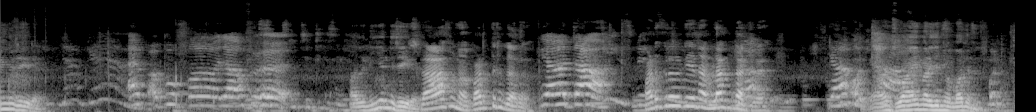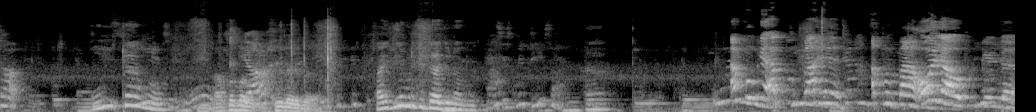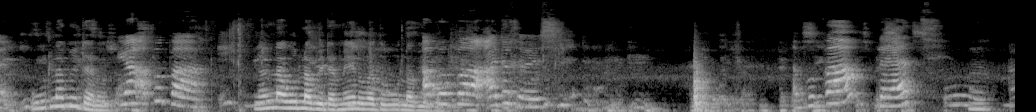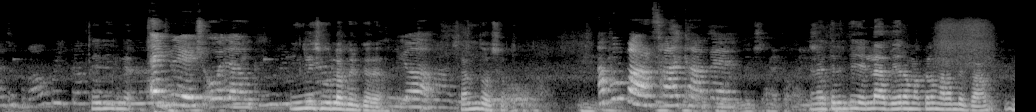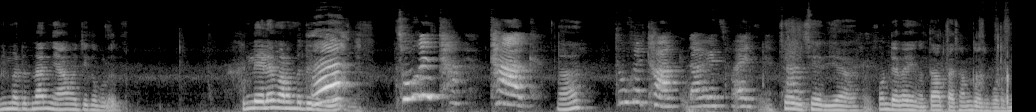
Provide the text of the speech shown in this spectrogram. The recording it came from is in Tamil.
என்ன செய்யற. அது நீ என்ன செய்யற ராகுனா படுத்திருக்காரு. படுக்கிறதுக்கு நான் விளாக்கு காட்டுறேன் அவன் சுவாமி மாதிரி செஞ்சு பாத்து und da. உண்டா போ. அப்பப்பா கீழே இருக்க பைத்தியம் போயிட்டாரு Appa. நல்லா ஊர்ல போயிட்டார். மேல் உலகத்து ஊர்ல போயிட்டார். தெரியல. இங்கிலீஷ் ஊர்ல போயிருக்காரு. சந்தோஷம். எனக்கு தெரிஞ்சு எல்லா பேர மக்களும் மறந்துருப்பான் நீ மட்டும்தான் ஞாபகம் வச்சுக்க போடுது பிள்ளைகளே மறந்துட்டு இருக்கு. ஆ? Geht's halt. சரி சரியா கொண்டு வைங்க தாத்தா சந்தோஷப்படும்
